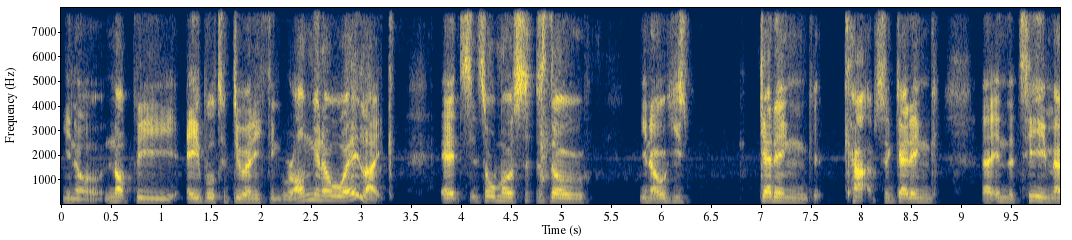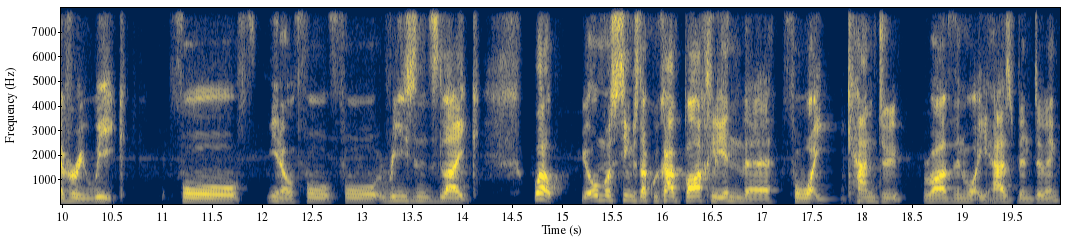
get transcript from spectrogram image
you know, not be able to do anything wrong in a way. Like it's it's almost as though, you know, he's getting caps and getting uh, in the team every week for you know for for reasons like well it almost seems like we have Barkley in there for what he can do rather than what he has been doing.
